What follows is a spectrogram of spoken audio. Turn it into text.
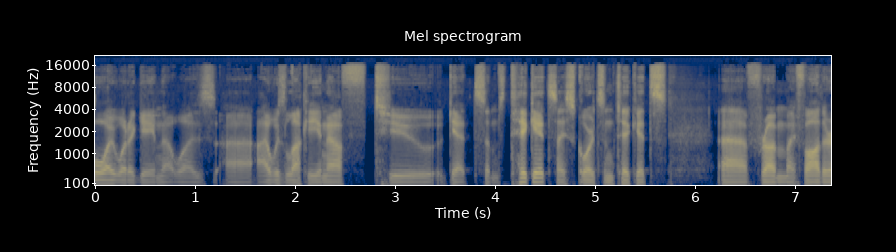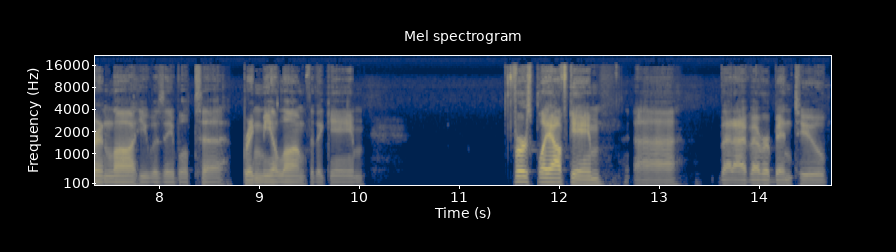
Boy, what a game that was. Uh, I was lucky enough to get some tickets. I scored some tickets uh, from my father in law. He was able to bring me along for the game first playoff game uh, that I've ever been to.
